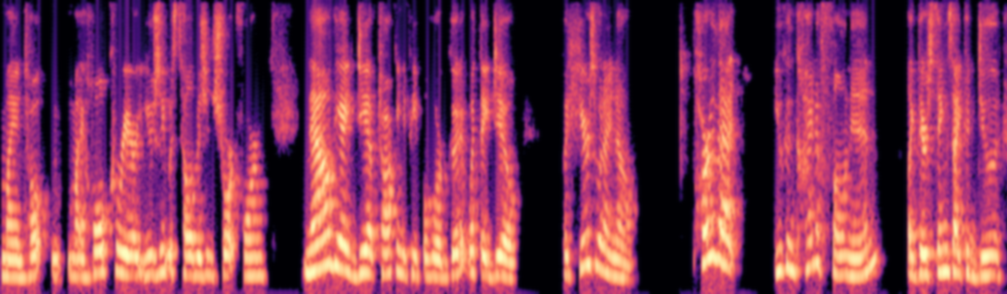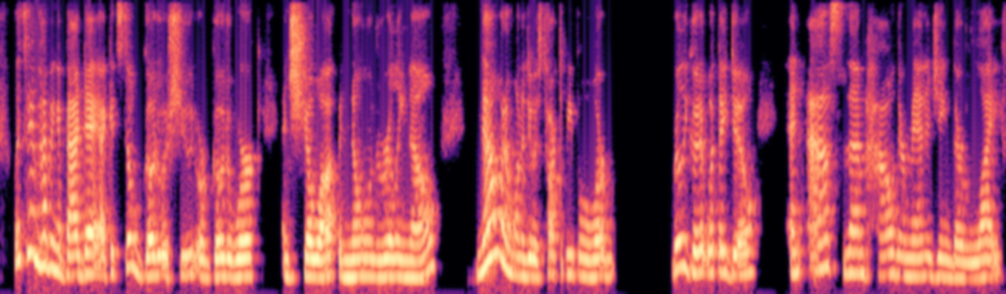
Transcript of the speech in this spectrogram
my ento- my whole career. Usually it was television, short form. Now the idea of talking to people who are good at what they do. But here's what I know. Part of that you can kind of phone in. Like there's things I could do. Let's say I'm having a bad day. I could still go to a shoot or go to work and show up and no one really know. Now what I want to do is talk to people who are really good at what they do and ask them how they're managing their life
